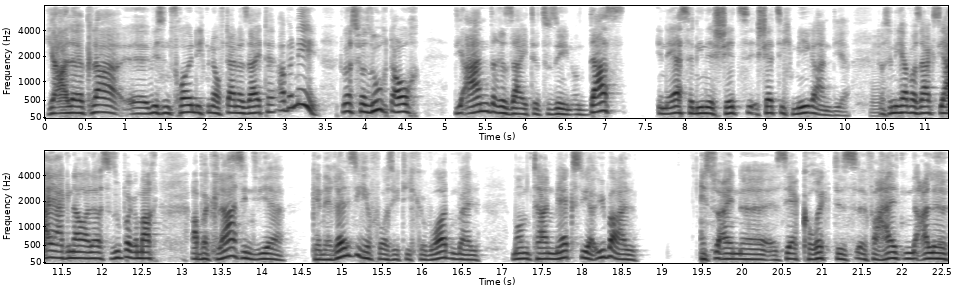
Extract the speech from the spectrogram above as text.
ja, alle klar, äh, wir sind Freunde, ich bin auf deiner Seite. Aber nee, du hast versucht auch die andere Seite zu sehen. Und das in erster Linie schätze, schätze ich mega an dir. Mhm. Dass du nicht einfach sagst, ja, ja, genau, alles hast du super gemacht. Aber klar sind wir generell sicher vorsichtig geworden, weil momentan merkst du ja überall, ist so ein äh, sehr korrektes äh, Verhalten. Alle,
